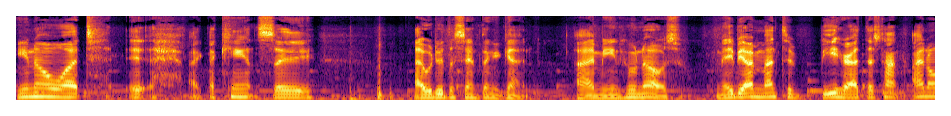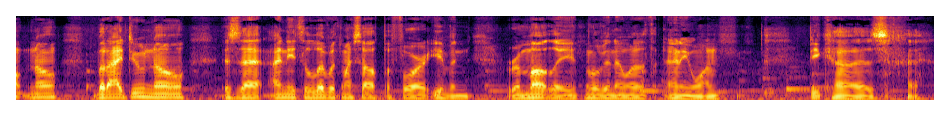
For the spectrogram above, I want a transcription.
you know what? It, I, I can't say I would do the same thing again. I mean, who knows? Maybe I'm meant to be here at this time. I don't know. But I do know is that I need to live with myself before even remotely moving in with anyone. Because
